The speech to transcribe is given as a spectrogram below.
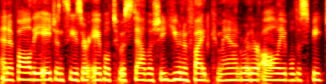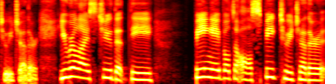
and if all the agencies are able to establish a unified command where they're all able to speak to each other, you realize too that the being able to all speak to each other,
